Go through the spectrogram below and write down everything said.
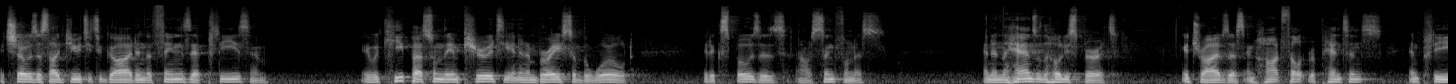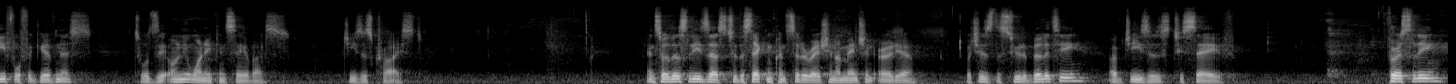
It shows us our duty to God in the things that please Him. It would keep us from the impurity and embrace of the world. It exposes our sinfulness. And in the hands of the Holy Spirit, it drives us in heartfelt repentance and plea for forgiveness towards the only one who can save us, Jesus Christ. And so this leads us to the second consideration I mentioned earlier, which is the suitability of Jesus to save. Firstly,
